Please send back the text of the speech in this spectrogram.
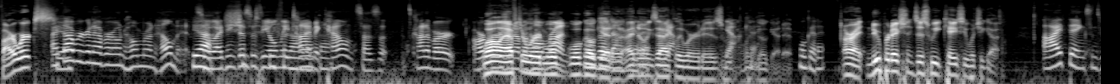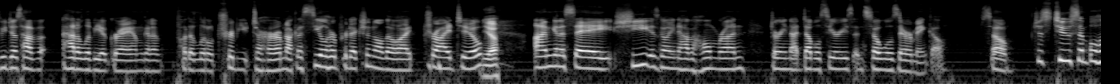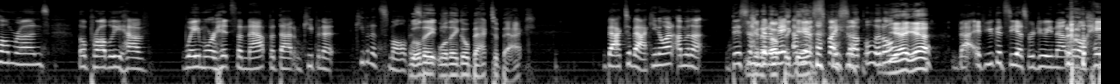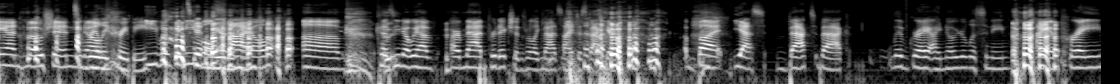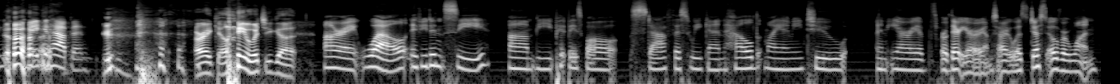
Fireworks? I Yeah. thought we were gonna have our own home run helmet. Yeah, So I think this is the only time it that. counts as a, it's kind of our our well, version afterward home we'll run. we'll go We'll go get down it. and I know it. exactly where it is. Yeah. We'll, Okay. we'll go get it. We'll get it. All right, new predictions this week. Casey, what you got? I think since we just have had Olivia Gray, I'm gonna put a little tribute to her. I'm not gonna seal her prediction, although I tried to. Yeah. I'm gonna say she is going to have a home run during that double series, and so will Zeremenko. So just two simple home runs. They'll probably have way more hits than that, but that I'm keeping it keeping it small. This Will they week. will they go back to back? back to back? You know what? I'm gonna this. You're I'm gonna gonna, make. I'm gonna spice it up a little. Yeah, yeah. Ba- if you could see us, we're doing that little hand motion. You know, really creepy. evil It's Knievel weird in style. Um, because you know we have our mad predictions. We're like mad scientists back here. but yes, back to back. Live Gray, I know you're listening. I am praying. Make it happen. All right, Kelly, what you got? All right. Well, if you didn't see, um, the Pitt baseball staff this weekend held Miami to an ERA of, or their ERA, I'm sorry, was just over one.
